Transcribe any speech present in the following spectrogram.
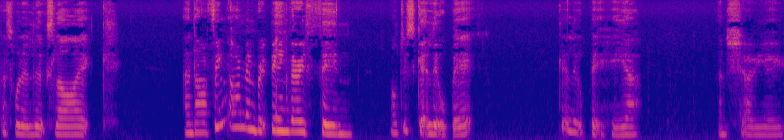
That's what it looks like. And I think I remember it being very thin. I'll just get a little bit, get a little bit here and show you.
